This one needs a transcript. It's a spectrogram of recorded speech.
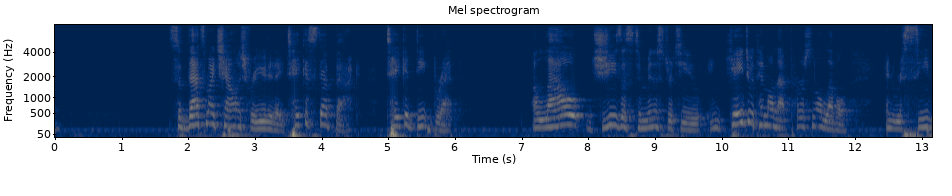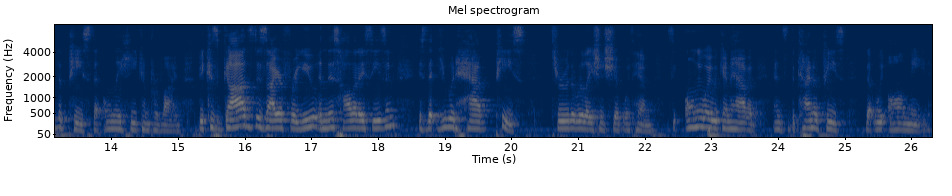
So that's my challenge for you today. Take a step back, take a deep breath, allow Jesus to minister to you, engage with him on that personal level, and receive the peace that only he can provide. Because God's desire for you in this holiday season is that you would have peace through the relationship with him. It's the only way we can have it, and it's the kind of peace that we all need.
